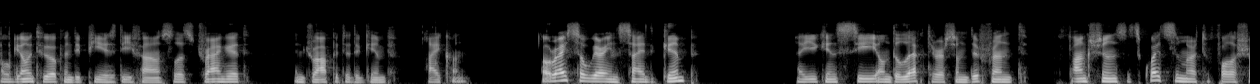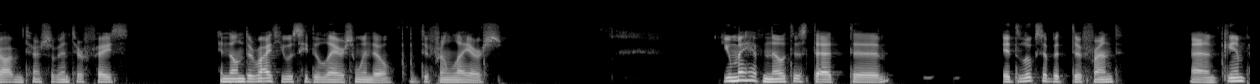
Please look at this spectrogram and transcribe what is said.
we're going to open the PSD file. So let's drag it and drop it to the GIMP icon. Alright, so we are inside GIMP. Uh, you can see on the left there are some different functions. It's quite similar to Photoshop in terms of interface. And on the right you will see the layers window with different layers. You may have noticed that uh, it looks a bit different. Uh, GIMP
